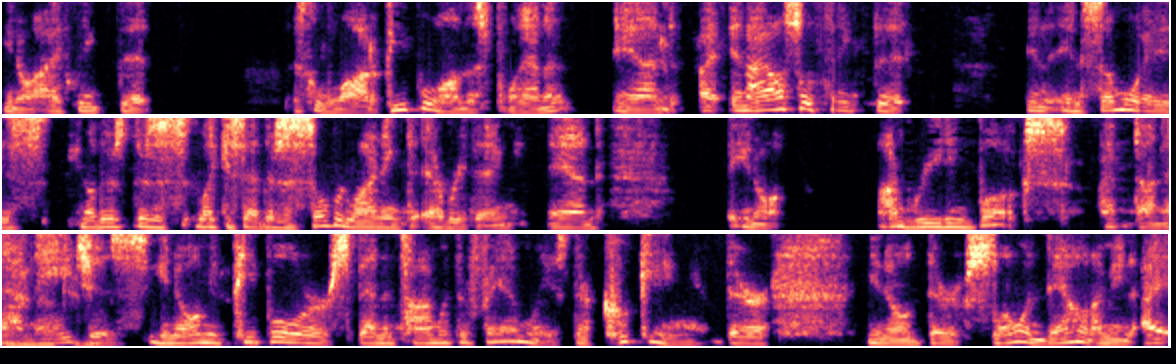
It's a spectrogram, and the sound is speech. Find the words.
you know, I think that there's a lot of people on this planet, and I, and I also think that in in some ways, you know, there's there's a, like you said, there's a silver lining to everything, and you know, I'm reading books. I haven't done that in ages. You know, I mean, people are spending time with their families. They're cooking. They're, you know, they're slowing down. I mean, I,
